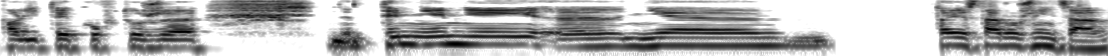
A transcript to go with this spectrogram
polityków, którzy tym niemniej nie to jest ta różnica,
